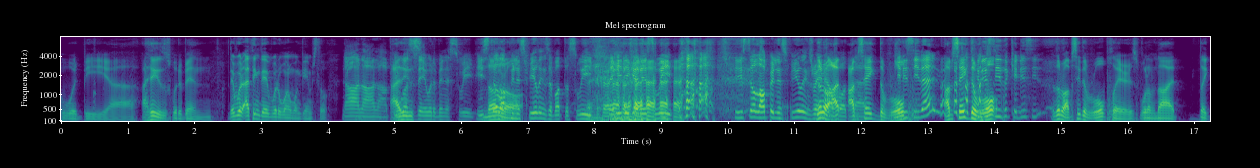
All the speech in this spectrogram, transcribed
would be. Uh, I think this would have been. They would. I think they would have won one game still. No, no, no. I He wants think to say it would have been a sweep. He's No, still no, up in his feelings about the sweep. that he didn't get his sweep. He's still up in his feelings right no, no. now. I'm, about I'm that. saying the role. Can you see that? I'm saying the can role. you see the? Can you see? No, no, I'm saying the role players would have not like.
